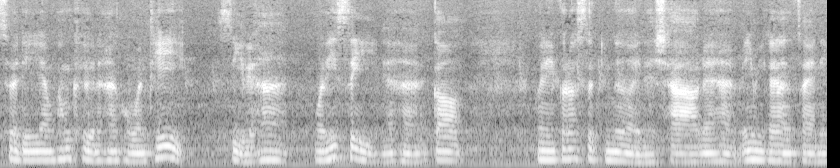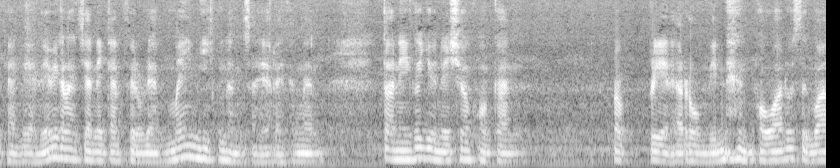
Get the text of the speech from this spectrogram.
ส วัสดียามค่ำคืนนะฮะของวันที่สี่หรือห้าวันที่สี่นะฮะ ก็วันนี้ก็รู้สึกเหนื่อยแต่เช้านะฮะ ไม่มีกำลังใจในการเรียน ไม่มีกำลังใจในการฝึกโรงเรียนไม่มีกำลังใจอะไรทั้งนั้น ตอนนี้ก็อยู่ในช่วงของการปรับเปลี่ยนอารมณ์นิดนึงเพราะว่ารู้สึกว่า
